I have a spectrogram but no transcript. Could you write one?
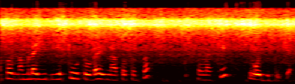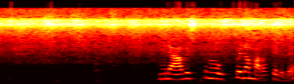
അപ്പോൾ നമ്മുടെ ഈ ബീറ്റ്റൂട്ടൂടെ ഇതിനകത്തോട്ടിട്ട് ഇളക്കി യോജിപ്പിക്കാം. ഇതിന് ആവശ്യത്തിനുള്ള ഉപ്പിടാൻ മറക്കരുത്.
